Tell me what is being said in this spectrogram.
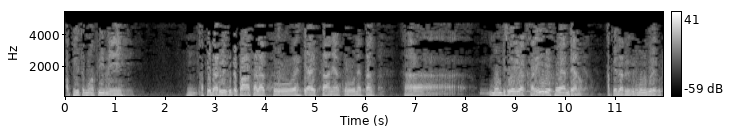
අපි හිතමු අපි මේ අපේ දරුවෙකුට පාසලක් හෝ හැකියාව ස්ථානයක් හෝ නැත්නම් මොන්ටිසෝරියක් හරි හොයන්න යනවා. අපේ දරුවෙකුට මුණුපුරේකට.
